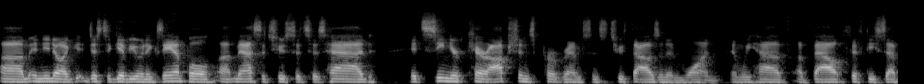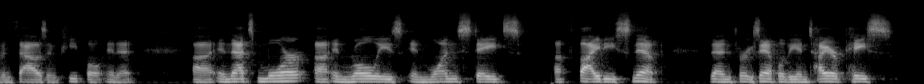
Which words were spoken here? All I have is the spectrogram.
Um, and you know, just to give you an example, uh, Massachusetts has had its senior care options program since 2001, and we have about 57,000 people in it. Uh, and that's more uh, enrollees in one state's uh, FIDE SNP than, for example, the entire PACE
